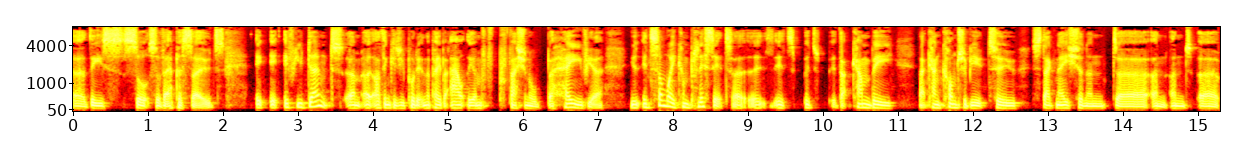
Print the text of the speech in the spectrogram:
uh, these sorts of episodes? If you don't, um, I think as you put it in the paper, out the unprofessional behaviour, in some way complicit. Uh, it's, it's, that can be that can contribute to stagnation and uh, and, and uh,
